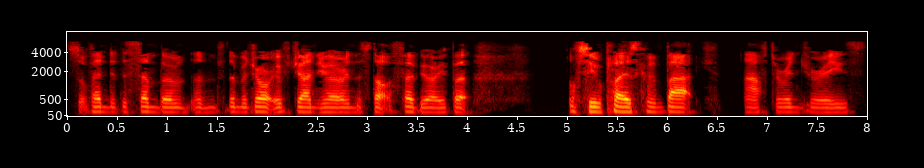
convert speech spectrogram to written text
sort of end of December and for the majority of January and the start of February. But obviously, with players coming back after injuries,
